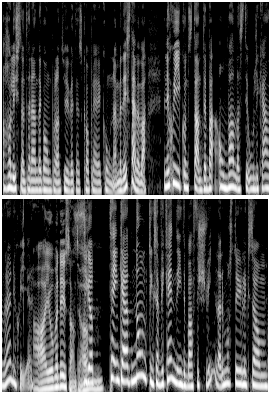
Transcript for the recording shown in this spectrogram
har lyssnat en enda gång på naturvetenskapliga lektioner. Men det stämmer va? Energi är konstant, det bara omvandlas till olika andra energier. Ja, jo men det är ju sant. Ja. Så jag tänker att någonting så här, vi kan inte bara försvinna. Det måste ju liksom...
